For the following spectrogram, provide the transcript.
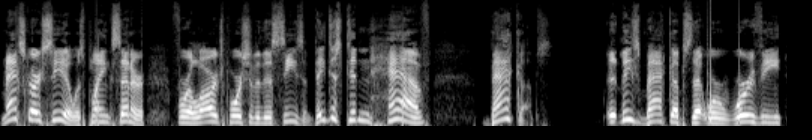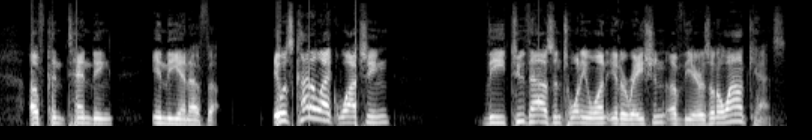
Max Garcia was playing center for a large portion of this season. They just didn't have backups, at least backups that were worthy of contending in the NFL. It was kind of like watching the 2021 iteration of the Arizona Wildcats.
